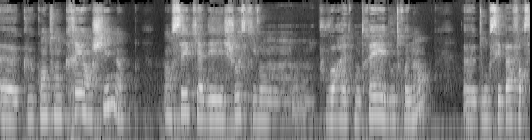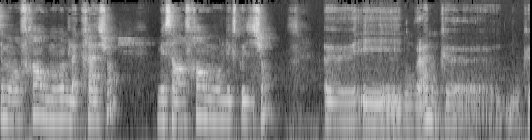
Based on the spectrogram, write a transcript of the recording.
Euh, que quand on crée en Chine, on sait qu'il y a des choses qui vont pouvoir être montrées et d'autres non. Euh, donc c'est pas forcément un frein au moment de la création, mais c'est un frein au moment de l'exposition. Euh, et donc voilà, donc donc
